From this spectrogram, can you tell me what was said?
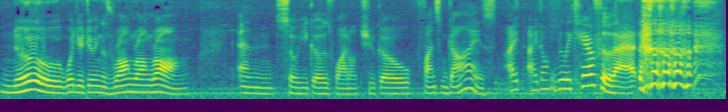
"No, what you're doing is wrong, wrong, wrong." And so he goes, Why don't you go find some guys? I, I don't really care for that.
